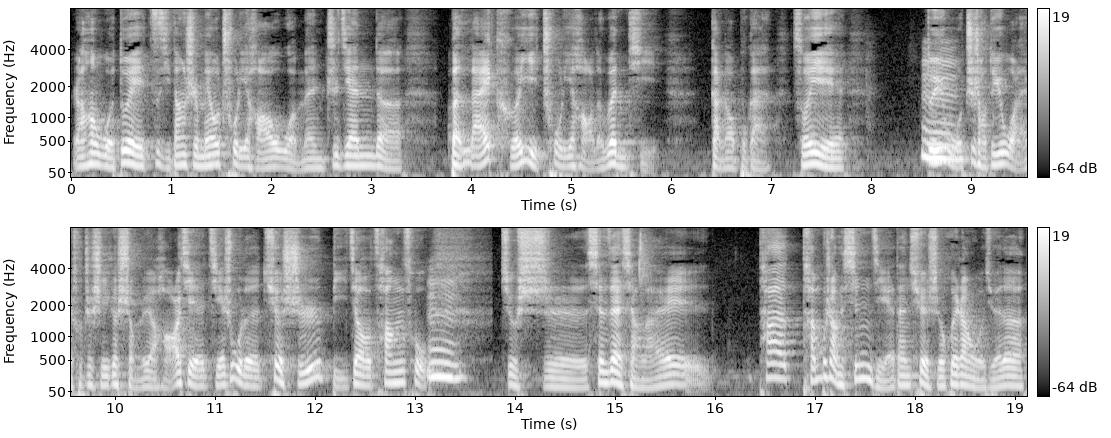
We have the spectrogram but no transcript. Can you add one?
然后我对自己当时没有处理好我们之间的本来可以处理好的问题感到不甘，所以对于我、嗯至少对于我来说，这是一个省略号，而且结束的确实比较仓促，嗯。就是现在想来，它谈不上心结，但确实会让我觉得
